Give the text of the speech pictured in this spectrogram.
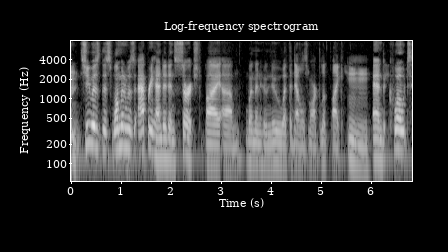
she was this woman was apprehended and searched by um, women who knew what the devil's mark looked like, mm-hmm. and quote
